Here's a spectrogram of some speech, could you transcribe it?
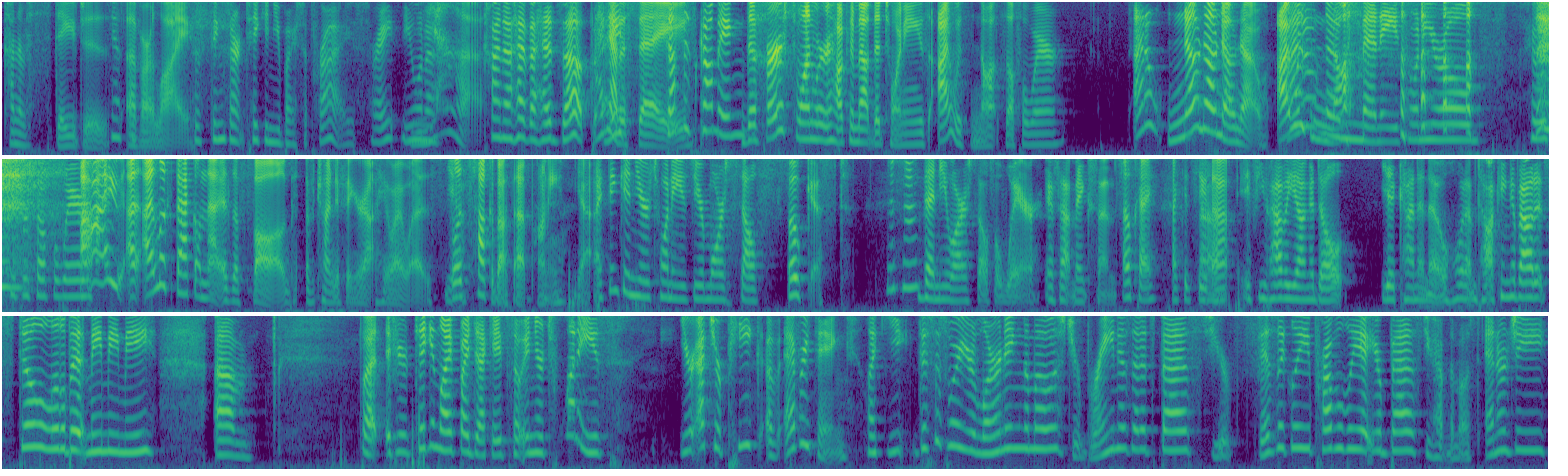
kind of stages so- of our life. So things aren't taking you by surprise, right? You want to Yeah. kind of have a heads up. I gotta say, stuff is coming. the first one we were talking about the 20s, I was not self-aware. I don't. No, no, no, no. I, I, was don't know not. many 20 year olds who are super self aware. I, I look back on that as a fog of trying to figure out who I was. So let's talk about that, Bonnie. Yeah, I think in your 20s, you're more self focused Mm-hmm. than you are self aware, if that makes sense. Okay, I could see Um, that. If you have a young adult, you kind of know what I'm talking about. It's still a little bit me, me, me. Um, but if you're taking life by decades, so in your 20s, you're at your peak of everything. Like you, this is where you're learning the most. Your brain is at its best. You're physically probably at your best. You have the most energy,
